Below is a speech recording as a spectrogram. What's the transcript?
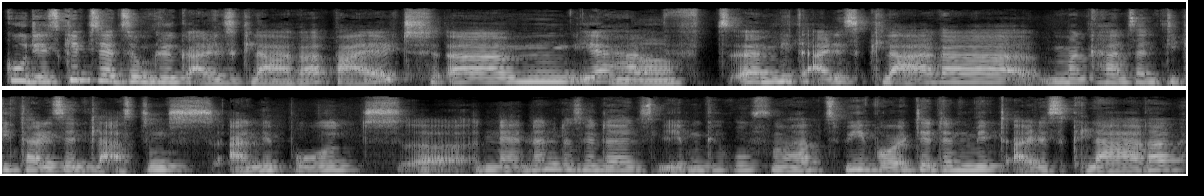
Gut, jetzt gibt's ja zum Glück Alles Klarer bald. Ähm, ihr genau. habt äh, mit Alles Klarer, man kann es ein digitales Entlastungsangebot äh, nennen, das ihr da ins Leben gerufen habt. Wie wollt ihr denn mit Alles Klarer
